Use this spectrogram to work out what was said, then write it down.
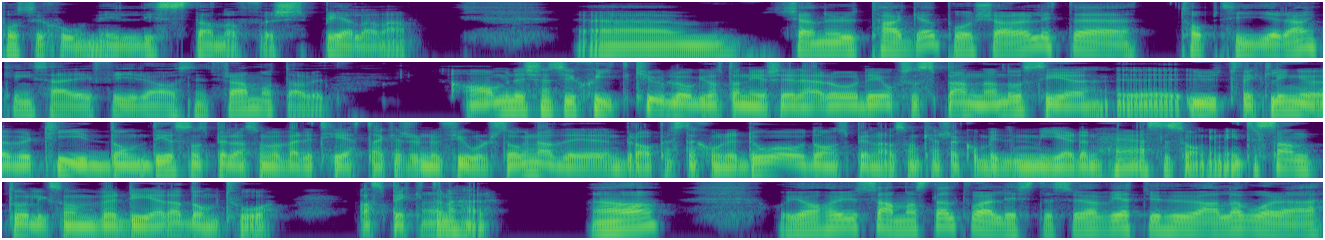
position i listan för spelarna. Ehm, känner du taggad på att köra lite topp 10-rankings här i fyra avsnitt framåt, David? Ja, men det känns ju skitkul att grotta ner sig i det här och det är också spännande att se eh, utveckling över tid. De, dels de spelare som var väldigt heta kanske under fjolsäsongen hade bra prestationer då och de spelarna som kanske har kommit mer den här säsongen. Intressant att liksom värdera de två aspekterna ja. här. Ja, och jag har ju sammanställt våra listor så jag vet ju hur alla våra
